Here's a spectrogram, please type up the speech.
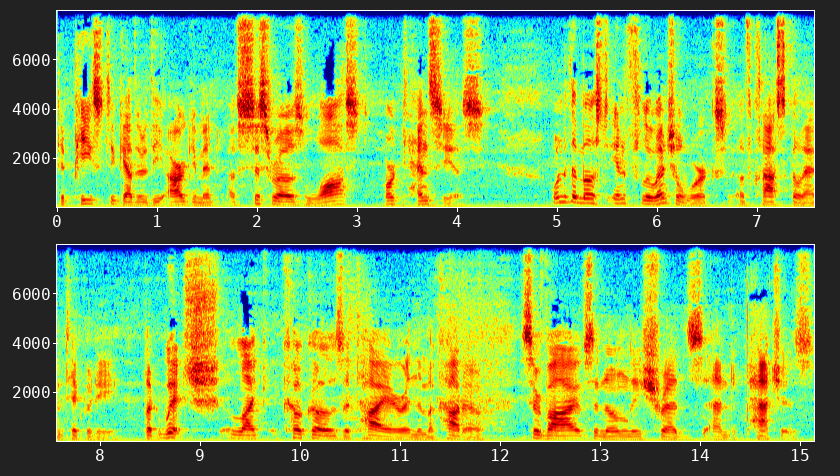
to piece together the argument of Cicero's Lost Hortensius, one of the most influential works of classical antiquity, but which, like Ko-Ko's attire in the Mikado, survives in only shreds and patches.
